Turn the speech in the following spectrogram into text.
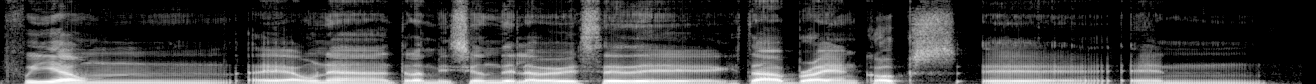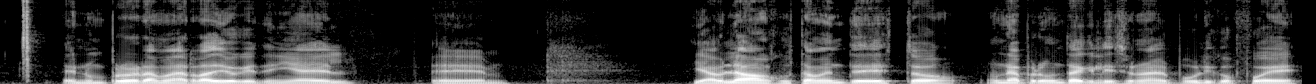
fui a, un, a una transmisión de la BBC de que estaba Brian Cox en, en un programa de radio que tenía él y hablaban justamente de esto. Una pregunta que le hicieron al público fue,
